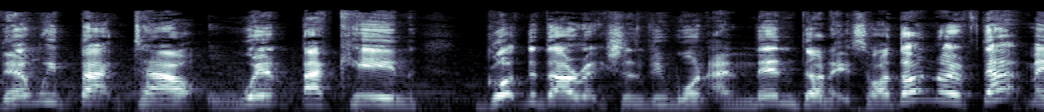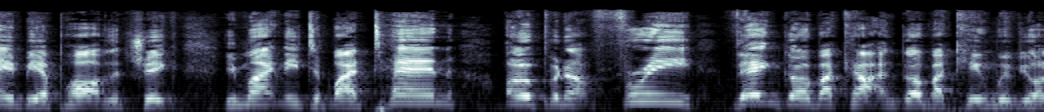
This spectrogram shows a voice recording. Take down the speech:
Then we backed out, went back in, got the directions we want, and then done it. So I don't know if that may be a part of the trick. You might need to buy 10, open up three, then go back out and go back in with your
